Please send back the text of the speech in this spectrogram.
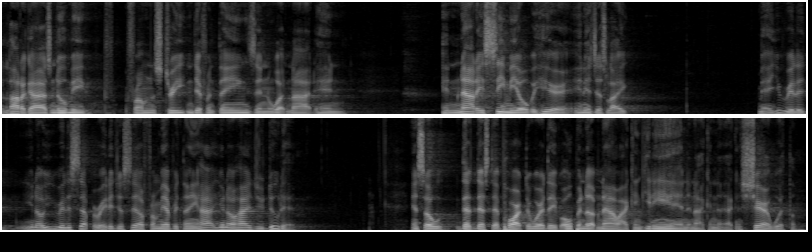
a lot of guys knew me from the street and different things and whatnot, and and now they see me over here, and it's just like, man, you really, you know, you really separated yourself from everything. How, you know, how did you do that? And so that, that's that part to where they've opened up. Now I can get in and I can I can share with them.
